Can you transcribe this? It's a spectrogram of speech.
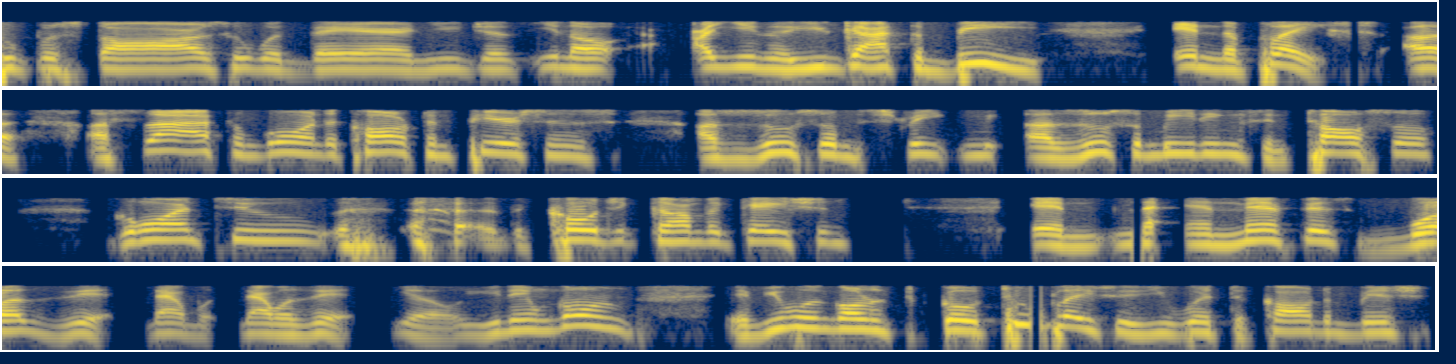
superstars who were there, and you just you know you know you got to be in the place. Uh, aside from going to Carlton Pearson's Azusa Street Azusa meetings in Tulsa, going to the COGIC convocation in in Memphis was it. That was that was it. You know, you didn't go if you weren't going to go two places. You went to Carlton Bishop,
